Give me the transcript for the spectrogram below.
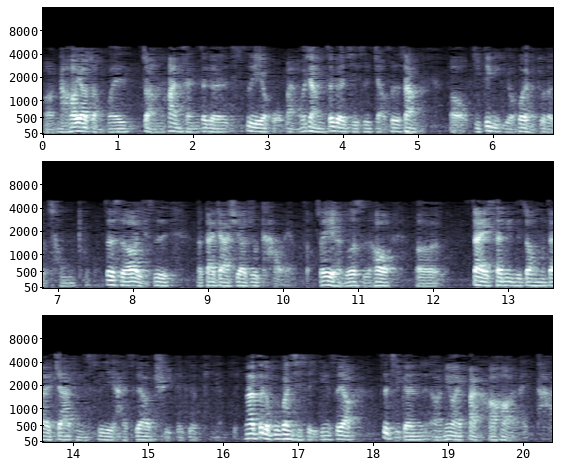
哦，然后要转回转换成这个事业伙伴，我想这个其实角色上哦，一定有会很多的冲突，这时候也是呃大家需要去考量的，所以很多时候呃。在生命之中，在家庭事业还是要取这个平衡点。那这个部分其实一定是要自己跟呃另外一半好好来谈，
